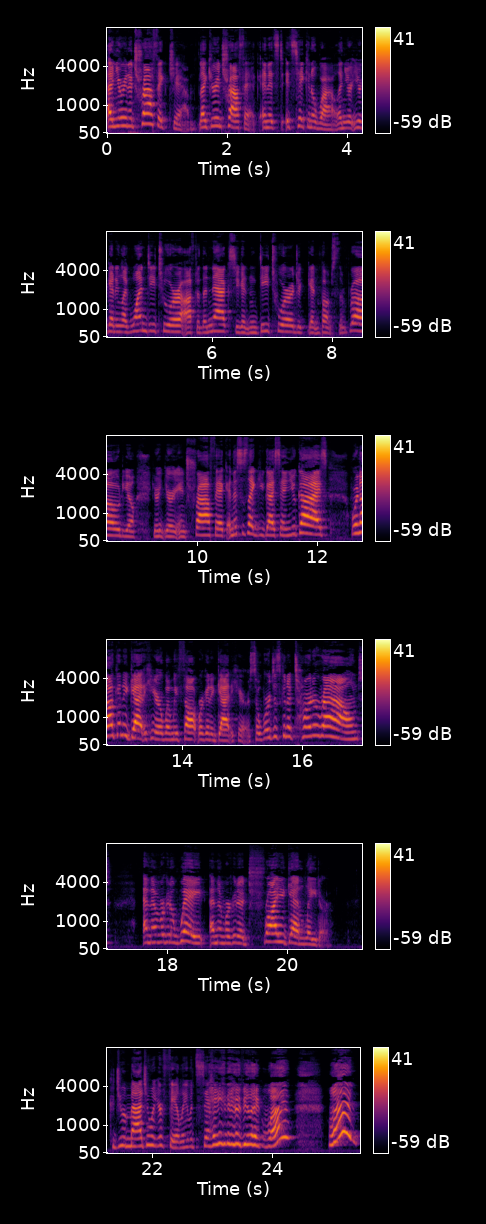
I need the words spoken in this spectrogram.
and you're in a traffic jam like you're in traffic and it's it's taken a while and you're, you're getting like one detour after the next you're getting detoured you're getting bumps in the road you know you're, you're in traffic and this is like you guys saying you guys we're not going to get here when we thought we're going to get here so we're just going to turn around and then we're going to wait and then we're going to try again later. Could you imagine what your family would say? They would be like what what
